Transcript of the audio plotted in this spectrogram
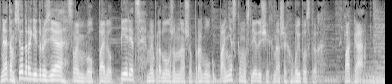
На этом все, дорогие друзья. С вами был Павел Перец. Мы продолжим нашу прогулку по Невскому в следующих наших выпусках. Пока! Пока!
